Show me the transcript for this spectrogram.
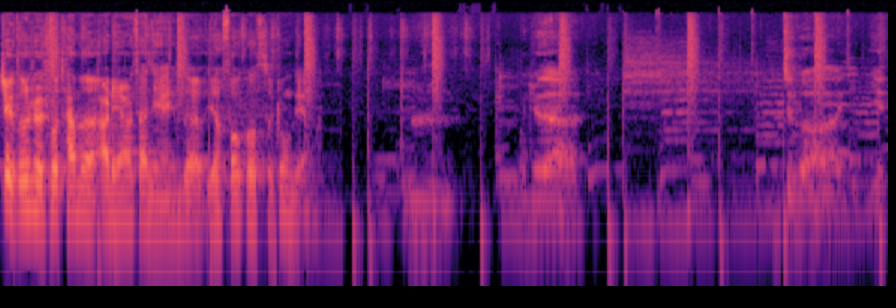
这个都是说他们二零二三年的要 focus 重点嘛？嗯，我觉得这个也，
